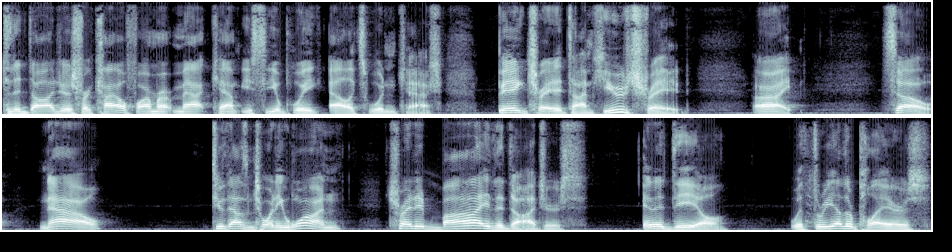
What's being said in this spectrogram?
to the Dodgers for Kyle Farmer, Matt Kemp, Yasiel Puig, Alex Wood and cash. Big trade at time, huge trade. All right. So now, 2021, traded by the Dodgers in a deal with three other players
